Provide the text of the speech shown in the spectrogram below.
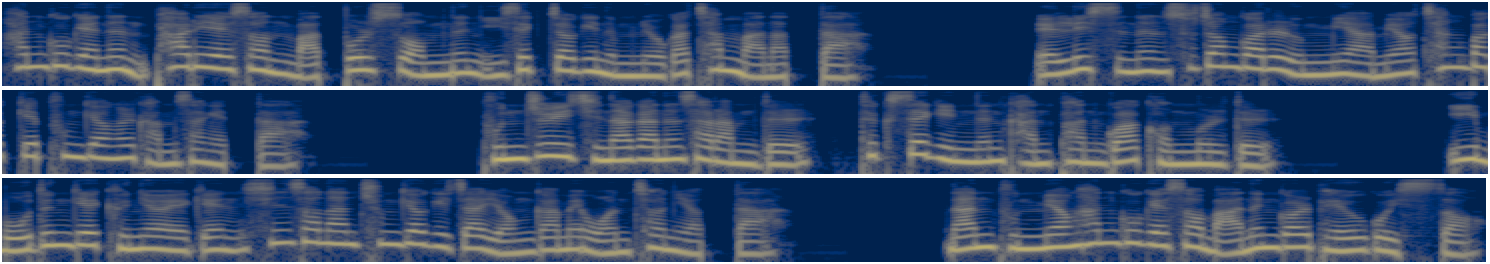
한국에는 파리에선 맛볼 수 없는 이색적인 음료가 참 많았다. 앨리스는 수정과를 음미하며 창밖의 풍경을 감상했다. 분주히 지나가는 사람들, 특색 있는 간판과 건물들. 이 모든 게 그녀에겐 신선한 충격이자 영감의 원천이었다. 난 분명 한국에서 많은 걸 배우고 있어.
